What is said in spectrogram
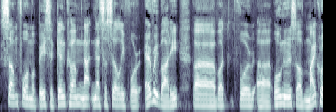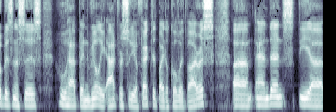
some form of basic income, not necessarily for everybody, uh, but for uh, owners of micro businesses who have been really adversely affected by the COVID virus. Um, and then the uh,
